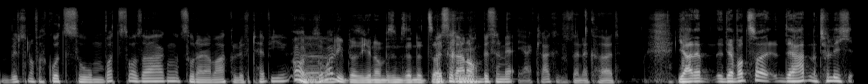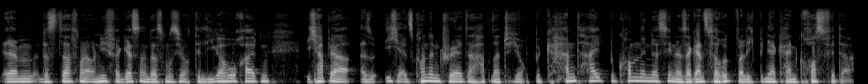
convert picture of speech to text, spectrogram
willst du noch was kurz zum Botstore sagen, zu deiner Marke Lift Heavy? Oh, das ist äh, aber lieb, dass ich hier noch ein bisschen Sendezeit Willst du da noch ein bisschen mehr? Ja, klar kriegst du deine Zeit. Ja, der, der Wotzer, der hat natürlich, ähm, das darf man auch nie vergessen und das muss ich auch der Liga hochhalten. Ich habe ja, also ich als Content Creator habe natürlich auch Bekanntheit bekommen in der Szene. Das ist ja ganz verrückt, weil ich bin ja kein Crossfitter.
